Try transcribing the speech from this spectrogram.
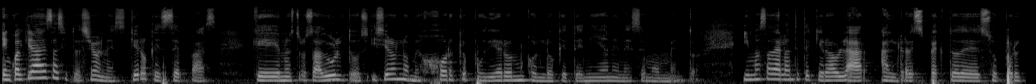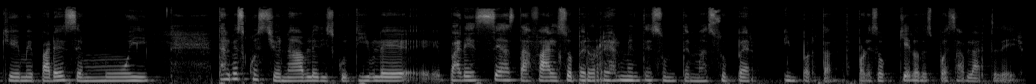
En cualquiera de estas situaciones, quiero que sepas que nuestros adultos hicieron lo mejor que pudieron con lo que tenían en ese momento. Y más adelante te quiero hablar al respecto de eso porque me parece muy, tal vez cuestionable, discutible, eh, parece hasta falso, pero realmente es un tema súper importante. Por eso quiero después hablarte de ello.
